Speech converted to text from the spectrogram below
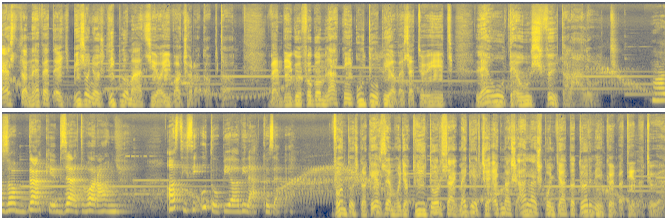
Ezt a nevet egy bizonyos diplomáciai vacsora kapta. Vendégül fogom látni utópia vezetőjét, Leo Deus főtalálót. Az a beképzelt varangy. Azt hiszi, utópia a világ közepe. Fontosnak érzem, hogy a két ország megértse egymás álláspontját a törvénykönyvet illetően.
